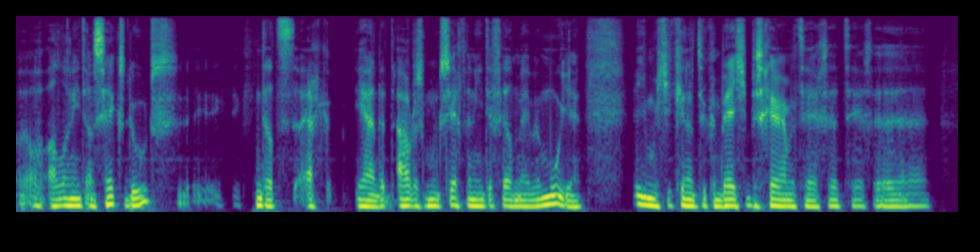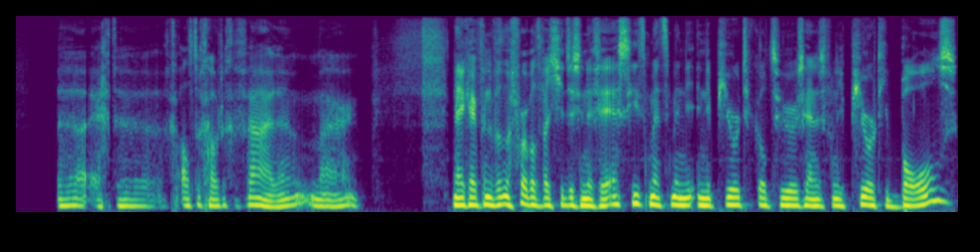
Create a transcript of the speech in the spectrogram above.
eh, al dan niet aan seks doet. Ik- Ik vind dat eigenlijk... Ja, dat ouders moeten zich er niet te veel mee bemoeien. Je moet je kind natuurlijk een beetje beschermen tegen, tegen eh, echte al te grote gevaren. Maar Nee, kijk, een, een voorbeeld wat je dus in de VS ziet met, in die purity cultuur zijn dus van die purity balls.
